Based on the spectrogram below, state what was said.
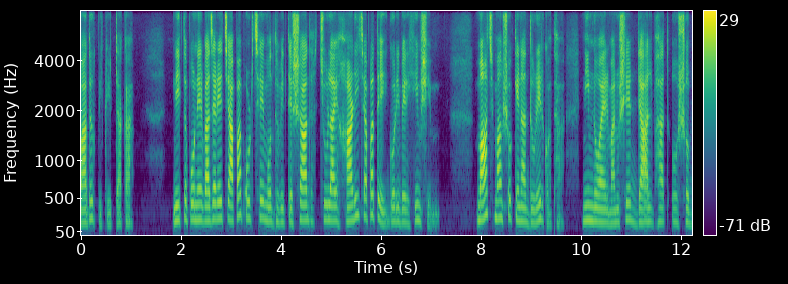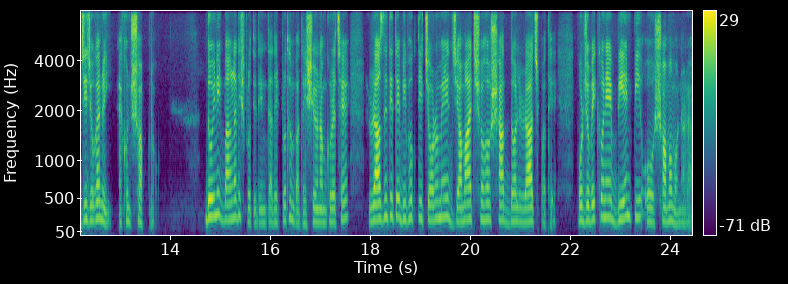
মাদক বিক্রির টাকা। নিত্যপণ্যের বাজারে চাপা পড়ছে মধ্যবিত্তের স্বাদ, চুলায় হাঁড়ি চাপাতেই গরিবের হিমশিম। মাছ, মাংস কেনা দূরের কথা, নিম্ন আয়ের মানুষের ডাল, ভাত ও সবজি জোগানোই এখন স্বপ্ন। দৈনিক বাংলাদেশ প্রতিদিন তাদের প্রথম পাতায় শিরোনাম করেছে, রাজনীতিতে বিভক্তি চরমে জামায়াত সহ সাত দল রাজপথে, পর্যবেক্ষণে বিএনপি ও সমমনারা।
